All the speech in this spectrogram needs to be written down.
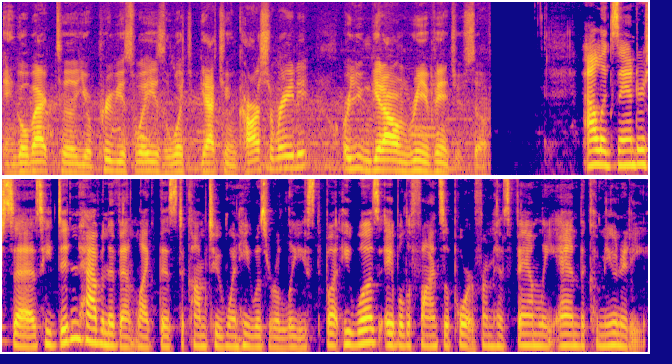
and go back to your previous ways of what got you incarcerated, or you can get out and reinvent yourself. Alexander says he didn't have an event like this to come to when he was released, but he was able to find support from his family and the community.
